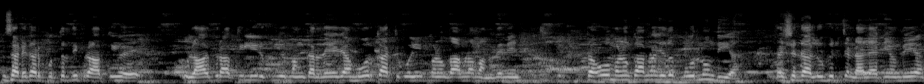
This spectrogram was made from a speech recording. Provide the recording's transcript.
ਕਿ ਸਾਡੇ ਘਰ ਪੁੱਤਰ ਦੀ ਪ੍ਰਾਪਤੀ ਹੋਏ, ਔਲਾਦ ਪ੍ਰਾਪਤੀ ਲਈ ਰੁਪਈਏ ਮੰਗ ਕਰਦੇ ਆ ਜਾਂ ਹੋਰ ਘਰ 'ਚ ਕੋਈ ਮਨੋਕਾਮਨਾ ਮੰਗਦੇ ਨੇ, ਤਾਂ ਉਹ ਮਨੋਕਾਮਨਾ ਜਦੋਂ ਪੂਰਨ ਹੁੰਦੀ ਆ, ਤਾਂ ਸ਼ਰਧਾਲੂ ਫਿਰ ਝੰਡਾ ਲੈ ਕੇ ਆਉਂਦੇ ਆ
